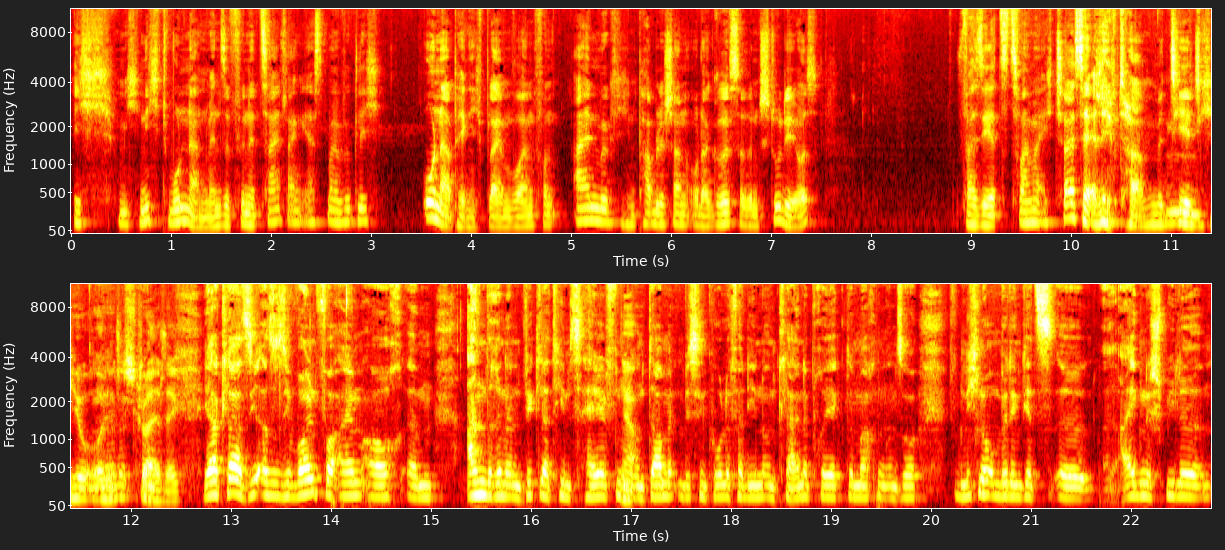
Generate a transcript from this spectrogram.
ich mich nicht wundern, wenn sie für eine Zeit lang erstmal wirklich unabhängig bleiben wollen von allen möglichen Publishern oder größeren Studios, weil sie jetzt zweimal echt Scheiße erlebt haben mit THQ Ja, und stimmt. Crytek. Ja klar, sie, also sie wollen vor allem auch ähm, anderen Entwicklerteams helfen Ja. und damit ein bisschen Kohle verdienen und kleine Projekte machen und so. Nicht nur unbedingt jetzt äh, eigene Spiele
